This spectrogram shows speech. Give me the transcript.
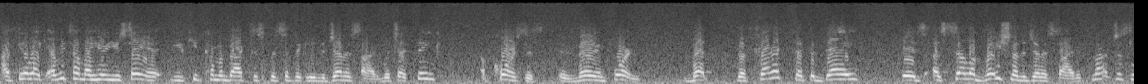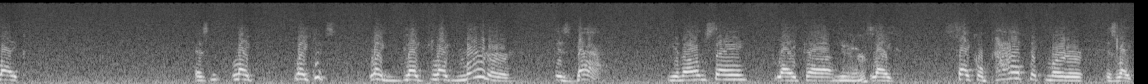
I feel like every time I hear you say it, you keep coming back to specifically the genocide, which I think, of course, is, is very important. But the fact that the day is a celebration of the genocide, it's not just like, it's like, like it's, like, like, like murder is bad. You know what I'm saying? Like, uh, Yes. like psychopathic murder is like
